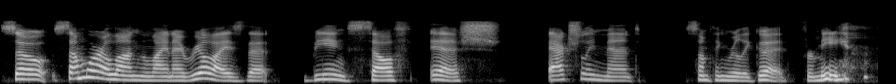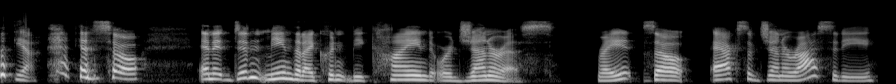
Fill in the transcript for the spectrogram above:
So somewhere along the line, I realized that being selfish actually meant something really good for me. Yeah. and so, and it didn't mean that I couldn't be kind or generous, right? So, acts of generosity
